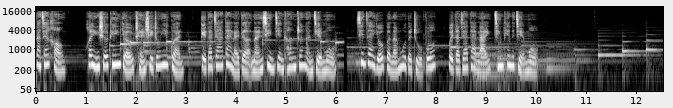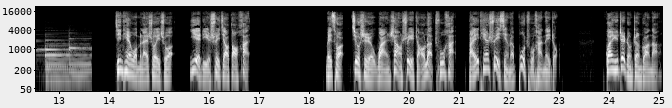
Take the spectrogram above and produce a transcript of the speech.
大家好，欢迎收听由城市中医馆给大家带来的男性健康专栏节目。现在由本栏目的主播为大家带来今天的节目。今天我们来说一说夜里睡觉盗汗。没错，就是晚上睡着了出汗，白天睡醒了不出汗那种。关于这种症状呢？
